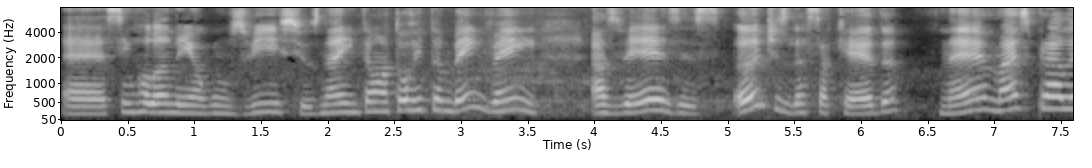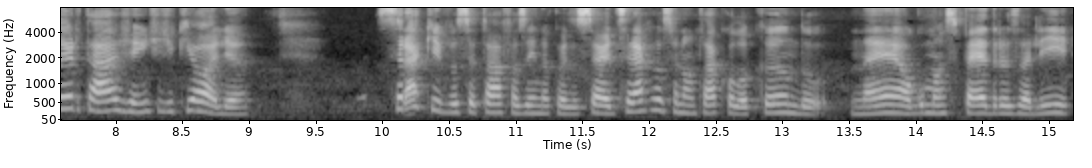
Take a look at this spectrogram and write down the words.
é, se enrolando em alguns vícios, né? Então a torre também vem, às vezes, antes dessa queda, né? Mas para alertar a gente de que, olha, será que você está fazendo a coisa certa? Será que você não está colocando né, algumas pedras ali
